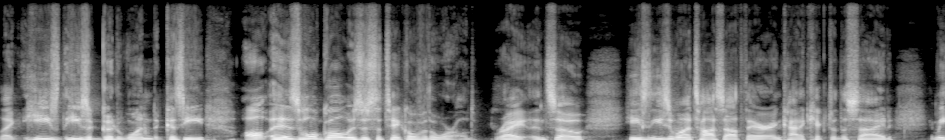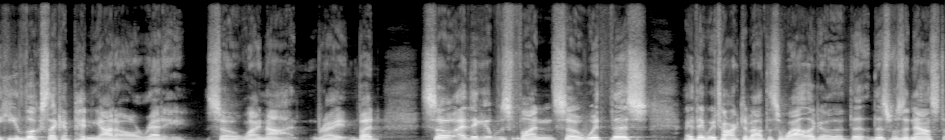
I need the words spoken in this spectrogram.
Like he's he's a good one because he all his whole goal was just to take over the world, right? And so he's he's the one to toss out there and kind of kick to the side. I mean, he looks like a pinata already, so why not, right? But so I think it was fun. So with this, I think we talked about this a while ago that th- this was announced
